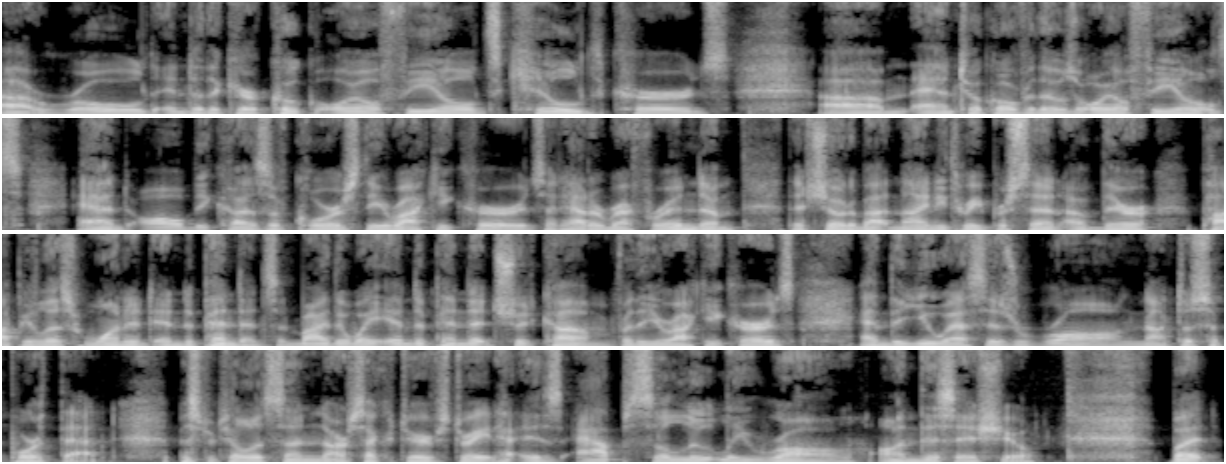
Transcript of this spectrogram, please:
uh, rolled into the Kirkuk oil fields, killed Kurds, um, and took over those oil fields. And all because, of course, the Iraqi Kurds had had a referendum that showed about 93% of their populace wanted independence. And by the way, independence should come for the Iraqi Kurds, and the U.S. is wrong not to support that. Mr. Tillerson, our Secretary of State, is absolutely wrong on this issue. But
